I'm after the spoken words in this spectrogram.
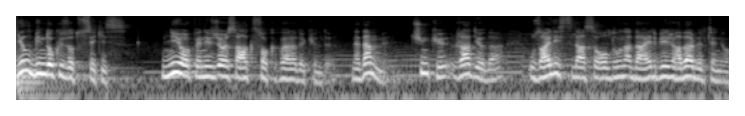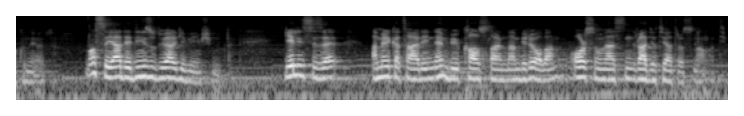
Yıl 1938. New York ve New Jersey halkı sokaklara döküldü. Neden mi? Çünkü radyoda uzaylı istilası olduğuna dair bir haber bülteni okunuyordu. Nasıl ya dediğinizi duyar gibiyim şimdiden. Gelin size Amerika tarihinin en büyük kaoslarından biri olan Orson Welles'in radyo tiyatrosunu anlatayım.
